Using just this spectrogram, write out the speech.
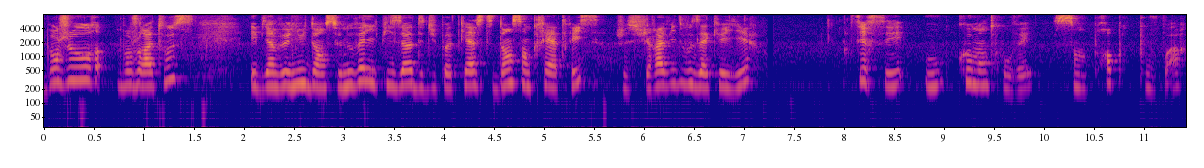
Bonjour, bonjour à tous et bienvenue dans ce nouvel épisode du podcast Danse en créatrice. Je suis ravie de vous accueillir. Circé ou comment trouver son propre pouvoir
